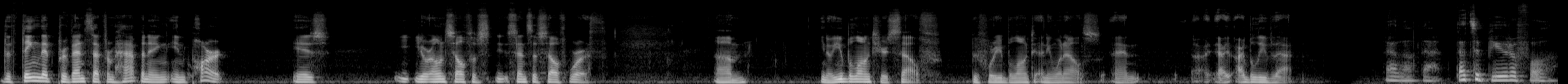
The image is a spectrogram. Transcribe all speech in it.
the thing that prevents that from happening in part is your own self of, sense of self worth. Um, you know, you belong to yourself before you belong to anyone else, and I, I, believe that. I love that. That's a beautiful.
